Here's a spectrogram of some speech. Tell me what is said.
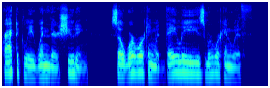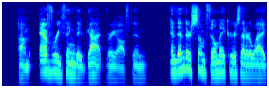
practically when they're shooting. So we're working with dailies, we're working with um, everything they've got very often. And then there's some filmmakers that are like,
